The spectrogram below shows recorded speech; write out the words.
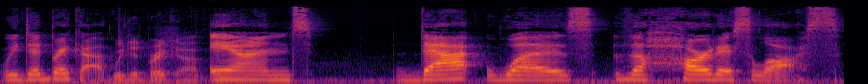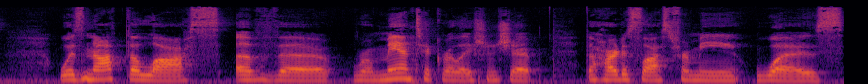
We did break up, we did break up. and that was the hardest loss. Was not the loss of the romantic relationship. The hardest loss for me was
